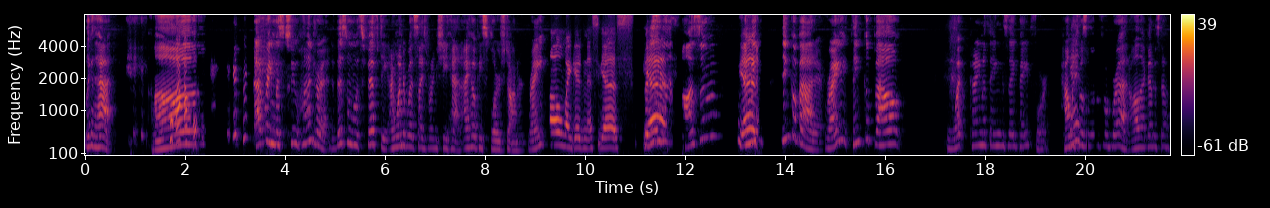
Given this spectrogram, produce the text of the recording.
look at that. Oh, that ring was 200. This one was 50. I wonder what size ring she had. I hope he splurged on her, right? Oh my goodness. Yes. But yes. isn't that awesome? yes. I mean, think about it, right? Think about what kind of things they paid for. How much was a loaf of bread? All that kind of stuff.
